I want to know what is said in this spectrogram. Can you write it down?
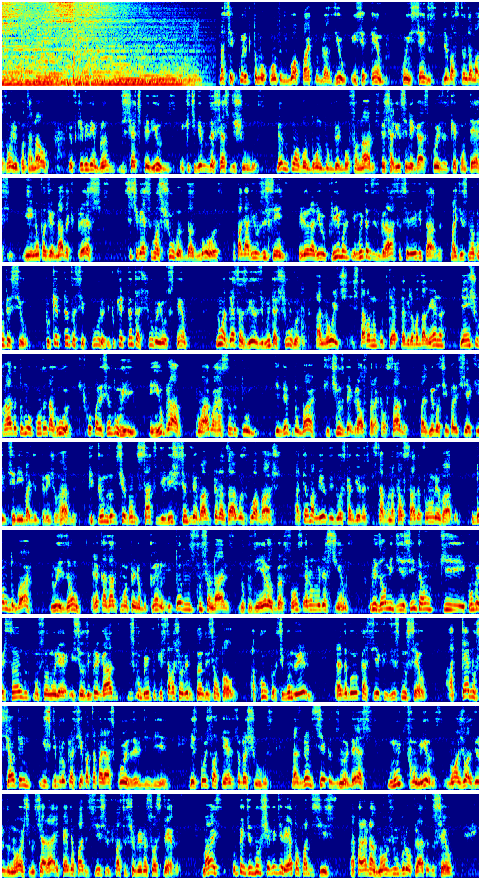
Na secura que tomou conta de boa parte do Brasil em setembro, com incêndios devastando a Amazônia e o Pantanal, eu fiquei me lembrando de certos períodos em que tivemos excesso de chuvas. Mesmo com o abandono do governo Bolsonaro, especialista em negar as coisas que acontecem e em não fazer nada que preste, se tivesse umas chuvas das boas, apagaria os incêndios, melhoraria o clima e muita desgraça seria evitada. Mas isso não aconteceu. Por que tanta secura e por que tanta chuva em outros tempos? Numa dessas vezes de muita chuva, à noite, estava no boteco da Vila Madalena e a enxurrada tomou conta da rua, que ficou parecendo um rio, e rio bravo, com água arrastando tudo. De dentro do bar, que tinha os degraus para a calçada, mas mesmo assim parecia que ele seria invadido pela enxurrada, ficamos observando sacos de lixo sendo levados pelas águas rua abaixo. Até uma mesa e duas cadeiras que estavam na calçada foram levadas. O dono do bar, Luizão era casado com uma pernambucana e todos os funcionários, do cozinheiro aos garçons, eram nordestinos. Luizão me disse então que, conversando com sua mulher e seus empregados, descobriu porque estava chovendo tanto em São Paulo. A culpa, segundo ele, era da burocracia que existe no céu. Até no céu tem isso de burocracia para atrapalhar as coisas, ele dizia. E expôs sua tese sobre as chuvas. Nas grandes secas do Nordeste, Muitos romeiros vão a Juazeiro do Norte, no Ceará, e pedem ao Padre Cícero que faça chover nas suas terras. Mas o pedido não chega direto ao Padre Cícero, vai parar nas mãos de um burocrata do céu.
